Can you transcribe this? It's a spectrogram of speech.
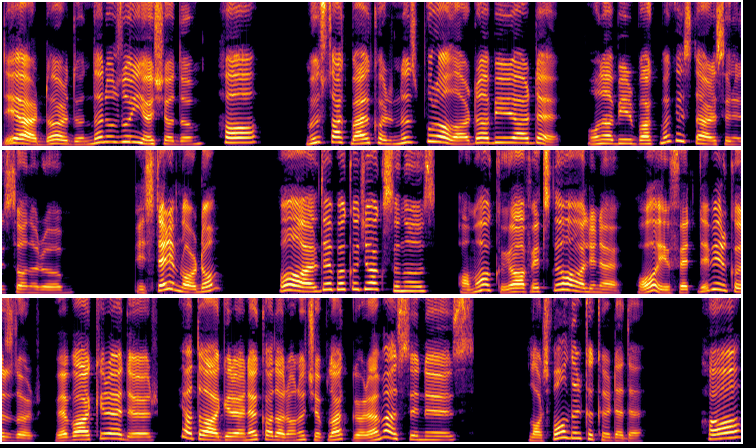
Diğer dördünden uzun yaşadım. Ha, Müstakbel karınız buralarda bir yerde. Ona bir bakmak istersiniz sanırım. İsterim lordum. O halde bakacaksınız. Ama kıyafetli haline. O iffetli bir kızdır ve bakiredir. Yatağa girene kadar onu çıplak göremezsiniz. Lord Walder kıkırdadı. Ha,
